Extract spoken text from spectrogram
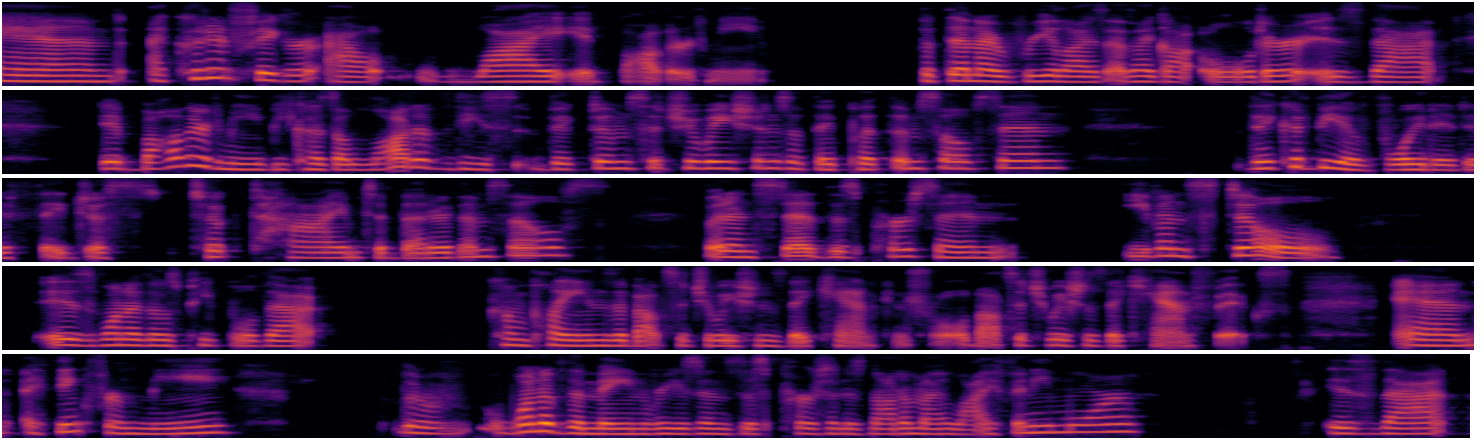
And I couldn't figure out why it bothered me. But then I realized as I got older is that it bothered me because a lot of these victim situations that they put themselves in, they could be avoided if they just took time to better themselves. But instead, this person, even still, is one of those people that complains about situations they can control, about situations they can fix. And I think for me, the one of the main reasons this person is not in my life anymore is that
